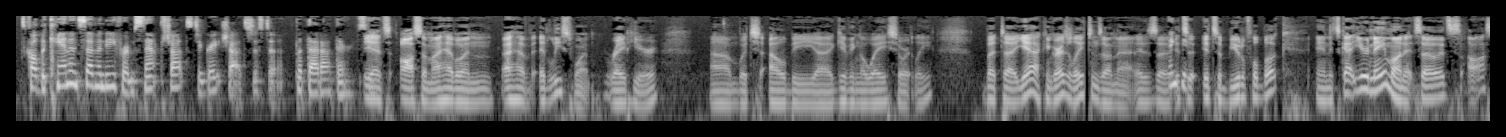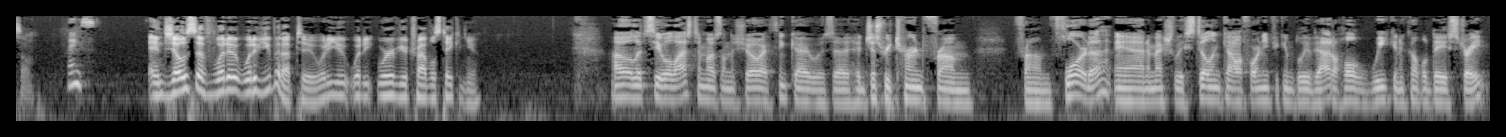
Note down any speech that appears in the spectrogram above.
it's called the Canon 7D from snapshots to great shots. Just to put that out there. So, yeah, it's awesome. I have one. I have at least one right here, um, which I'll be uh, giving away shortly. But uh, yeah, congratulations on that. It is a, Thank it's you. a it's a beautiful book, and it's got your name on it, so it's awesome. Thanks. And Joseph, what have, what have you been up to? What are you what are, where have your travels taken you? Oh, let's see. Well, last time I was on the show, I think I was uh, had just returned from from Florida, and I'm actually still in California, if you can believe that, a whole week and a couple days straight.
